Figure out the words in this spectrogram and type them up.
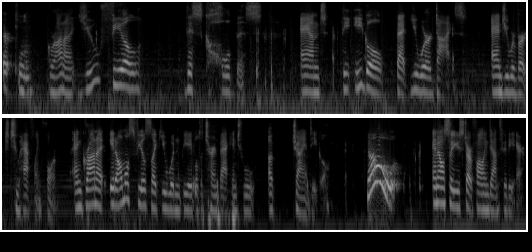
13. Grana, you feel this coldness, and the eagle that you were dies, and you revert to halfling form. And Grana, it almost feels like you wouldn't be able to turn back into a giant eagle. No! And also, you start falling down through the air.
